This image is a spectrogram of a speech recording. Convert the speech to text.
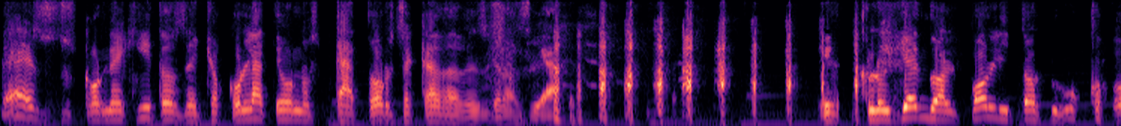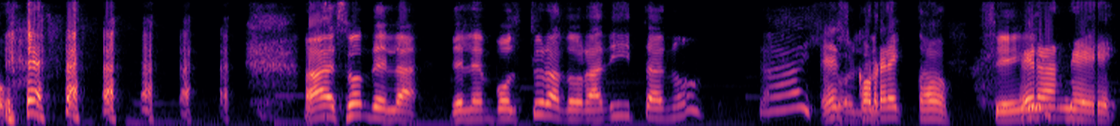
esos conejitos de chocolate, unos 14 cada desgraciado. Incluyendo al Polito Luco. Ah, son de la, de la envoltura doradita, ¿no? Ay, Es correcto. Sí. Eran, eh,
